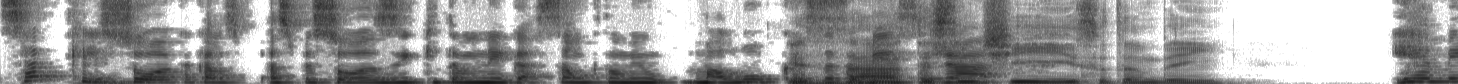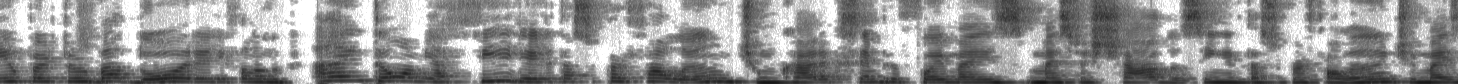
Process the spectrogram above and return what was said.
Sabe que ele soa com aquelas as pessoas que estão em negação, que estão meio malucas da Exato, cabeça eu já? senti isso também. E é meio perturbador ele falando, ah, então a minha filha, ele tá super falante, um cara que sempre foi mais, mais fechado, assim, ele tá super falante, mas,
